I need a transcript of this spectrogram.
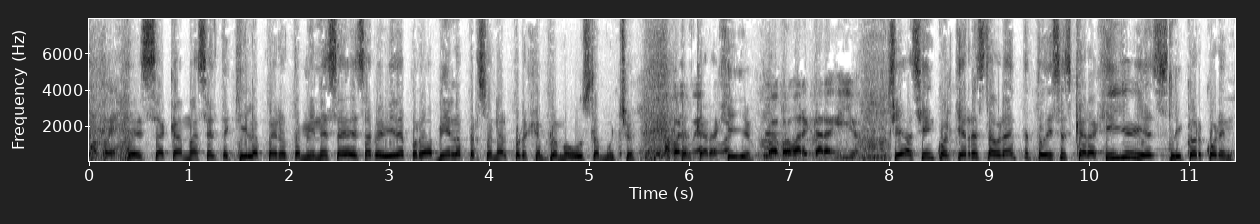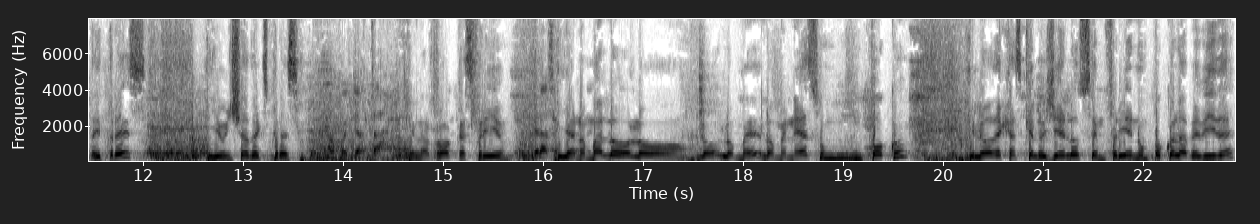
Ah, pues. es acá más el tequila, pero también esa, esa bebida, por, a mí en lo personal, por ejemplo, me gusta mucho Ah, pues, el voy a probar. carajillo. Voy a probar el carajillo. Sí, así en cualquier restaurante tú dices carajillo y es licor 43 y un shot expreso. Ah, pues ya está. En las rocas frío. Gracias Y ya nomás lo, lo, lo, lo me- lo meneas un, un poco y luego dejas que los hielos se enfríen un poco la bebida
